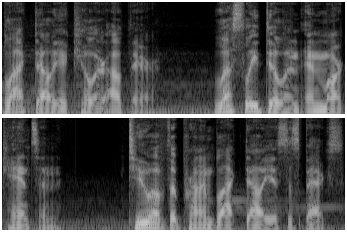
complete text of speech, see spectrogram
Black Dahlia killer out there. Leslie Dillon and Mark Hansen, two of the prime Black Dahlia suspects,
